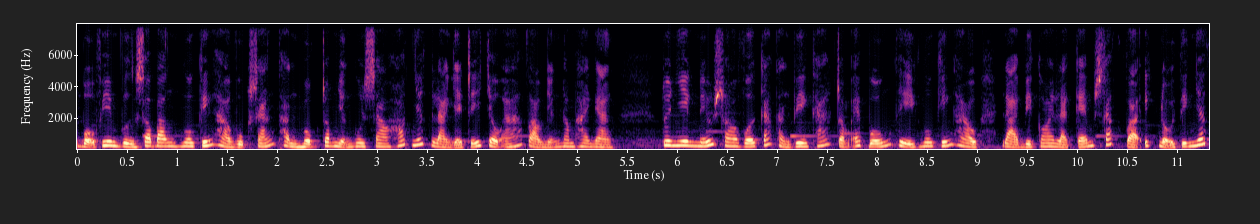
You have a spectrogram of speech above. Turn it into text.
bộ phim Vườn sao băng, Ngô Kiến Hào vụt sáng thành một trong những ngôi sao hot nhất làng giải trí châu Á vào những năm 2000. Tuy nhiên, nếu so với các thành viên khác trong F4 thì Ngô Kiến Hào lại bị coi là kém sắc và ít nổi tiếng nhất.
